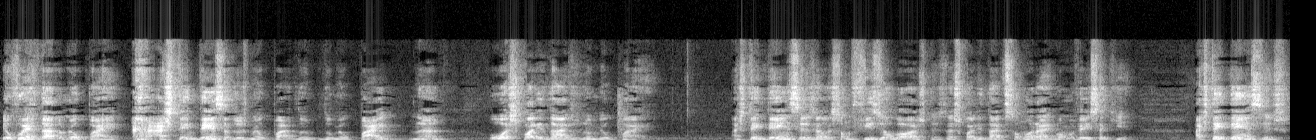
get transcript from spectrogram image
Eu vou herdar do meu pai as tendências do meu pai, do, do meu pai né? ou as qualidades do meu pai? As tendências, elas são fisiológicas, as qualidades são morais. Vamos ver isso aqui. As tendências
